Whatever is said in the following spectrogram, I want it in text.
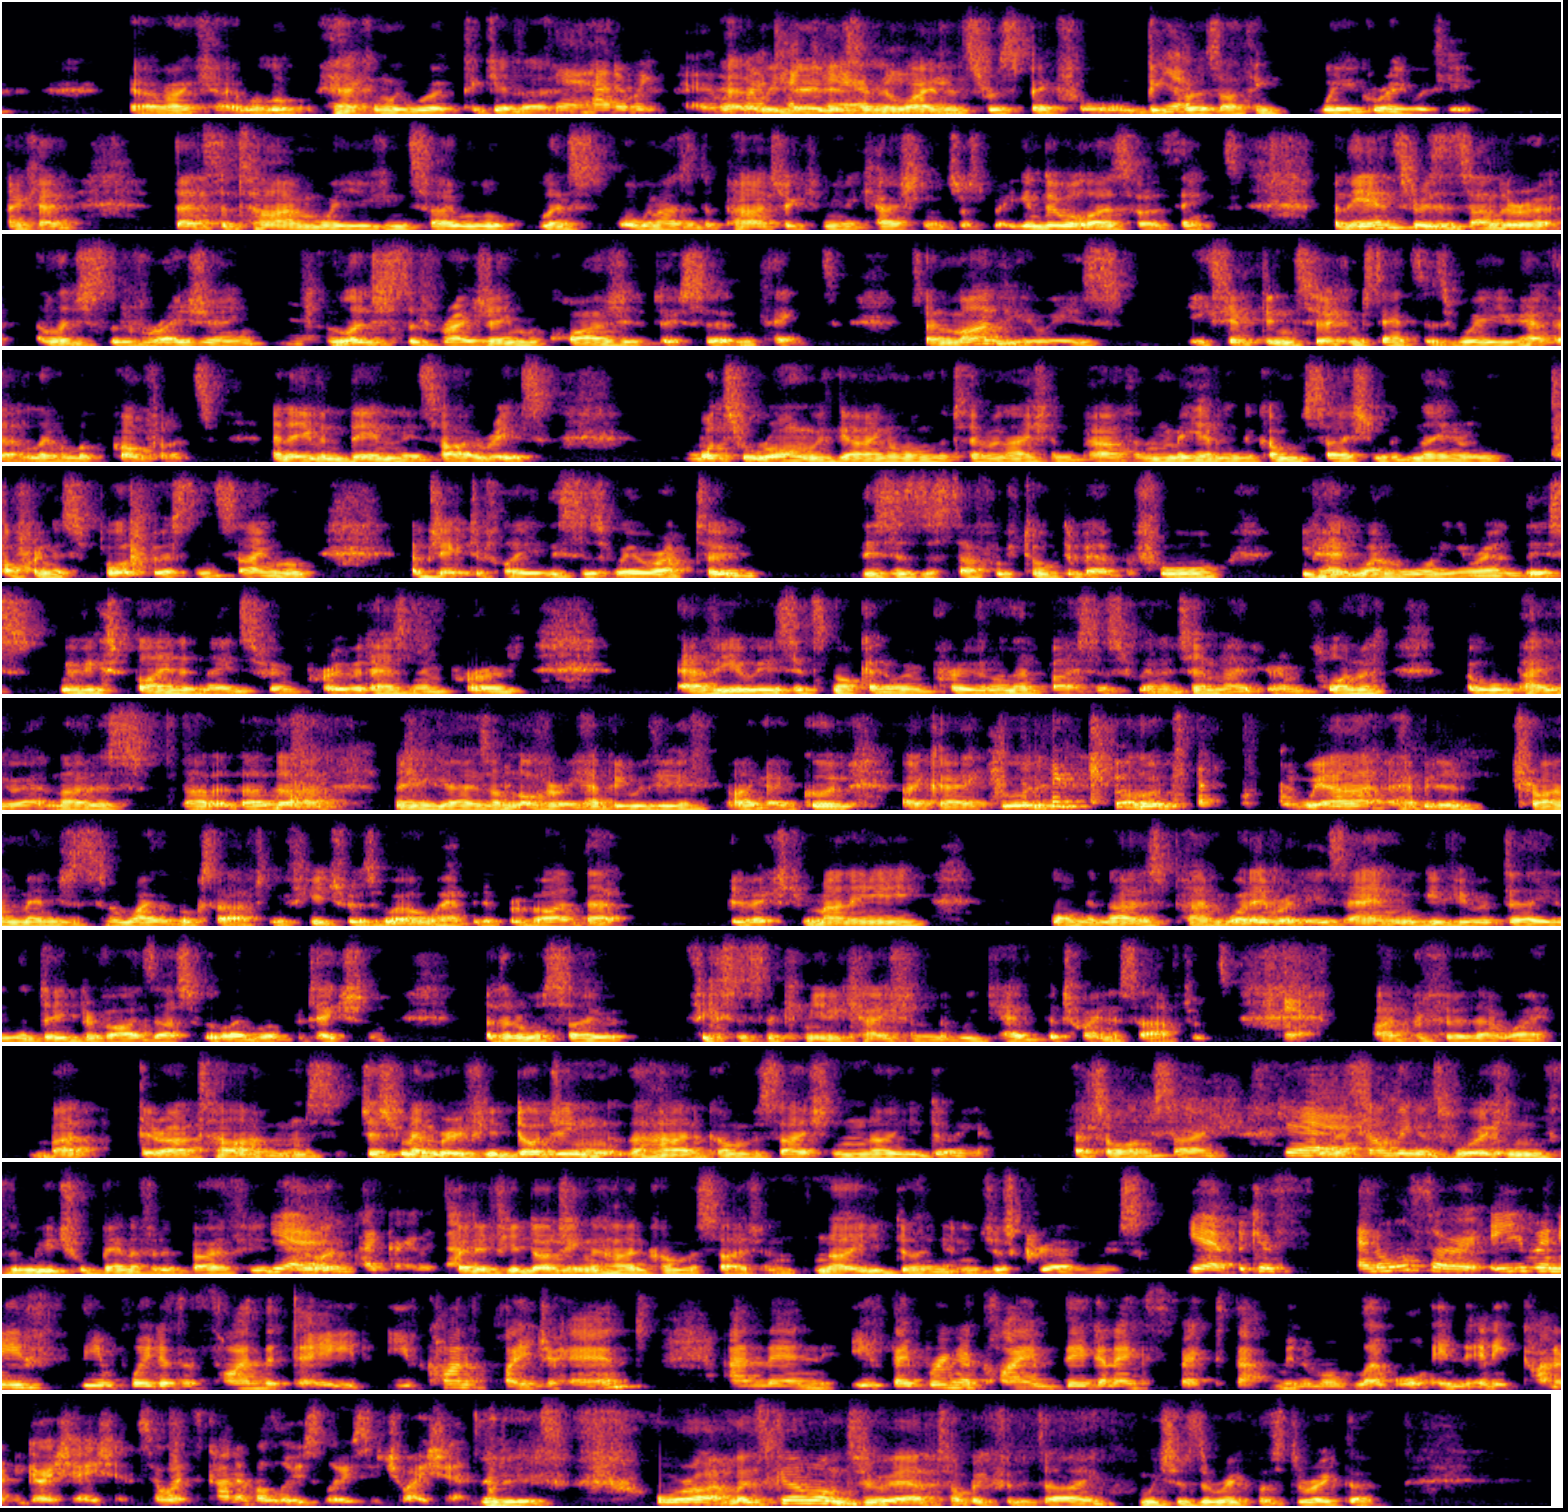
Go, okay, well, look, how can we work together? Yeah, how do we? how do we do this in a way that's respectful? Because I think we agree with you. Okay? That's the time where you can say, well, look, let's organise a departure, communication, just you can do all those sort of things. But the answer is it's under a, a legislative regime. Mm. The legislative regime requires you to do certain things. So my view is, except in circumstances where you have that level of confidence, and even then there's high risk, what's wrong with going along the termination path and me having the conversation with Nina and offering a support person saying, look, objectively, this is where we're up to. This is the stuff we've talked about before. You've had one warning around this. We've explained it needs to improve. It hasn't improved. Our view is it's not going to improve, and on that basis, we're going to terminate your employment, but we'll pay you out notice. Da da da da. Then he goes, "I'm not very happy with you." I go, "Good, okay, good." Well, look, we are happy to try and manage this in a way that looks after your future as well. We're happy to provide that bit of extra money, longer notice payment, whatever it is, and we'll give you a deed. And the deed provides us with a level of protection, but that also fixes the communication that we have between us afterwards. Yeah. I prefer that way. But there are times, just remember if you're dodging the hard conversation, know you're doing it. That's all I'm saying. Yeah. If it's something that's working for the mutual benefit of both of you, do yeah, it. I agree with that. But if you're dodging the hard conversation, know you're doing it and you're just creating risk. Yeah, because and also even if the employee doesn't sign the deed, you've kind of played your hand, and then if they bring a claim, they're going to expect that minimum level in any kind of negotiation. So it's kind of a lose lose situation. It is. All right, let's go on to our topic for today, which is the reckless director.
